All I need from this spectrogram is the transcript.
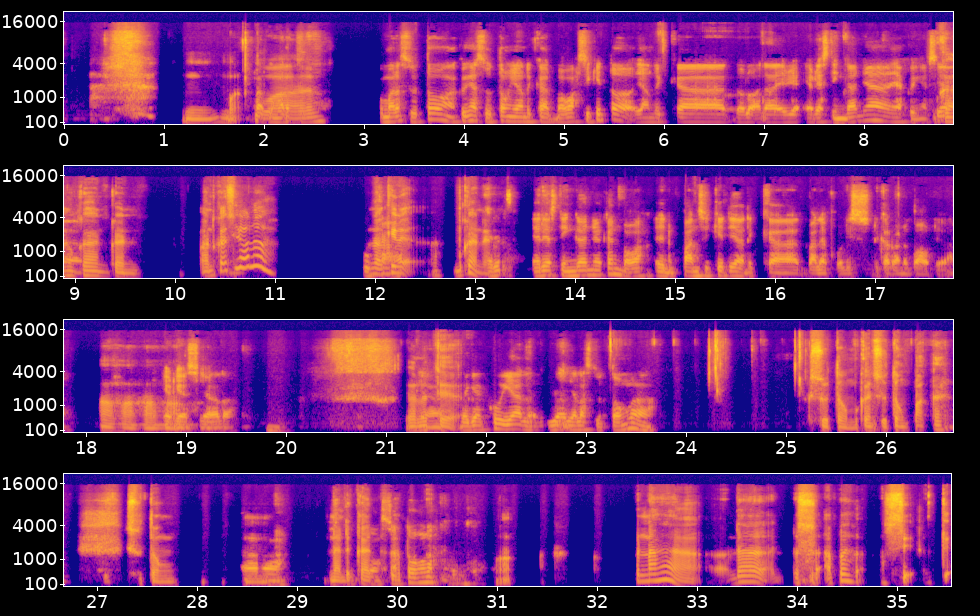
Hmm. Mak Wah. Kumaras Sutong. Aku ingat Sutong yang dekat bawah sikit tu. Yang dekat dulu ada area, area tinggalnya. Yang aku ingat Bukan, siapa. bukan, bukan. Ah, dekat siapa lah? Bukan. Nak kira, bukan eh? Area, area tinggalnya kan bawah. Eh, depan sikit dia dekat balai polis. Dekat roundabout dia. Ha, ha, ha, ha. Area siapa lah. Ya lah, Ya, bagi aku ya, ya ialah Sutong lah. Sutong, bukan Sutong Park lah. Sutong. Uh, Nak dekat, Sutong, Sutong lah. pernah lah. Dah, apa, si, ke,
